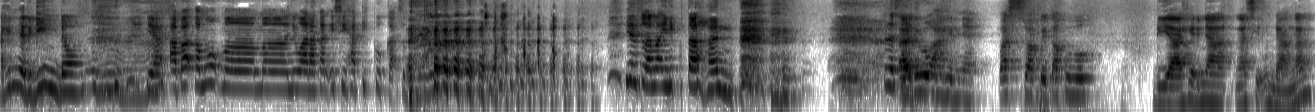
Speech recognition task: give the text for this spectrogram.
Akhirnya jadi gindong ya apa kamu me- menyuarakan isi hatiku kak sebenarnya? Yang selama ini kutahan terus aduh akhirnya pas waktu itu aku dia akhirnya ngasih undangan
